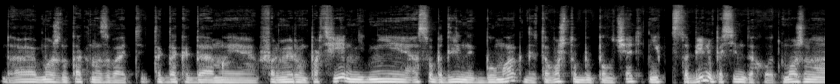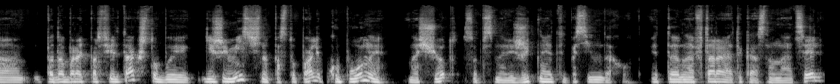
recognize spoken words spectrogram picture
да, можно так назвать, тогда, когда мы формируем портфель не, не особо длинных бумаг для того, чтобы получать от них стабильный пассивный доход. Можно подобрать портфель так, чтобы ежемесячно поступали купоны на счет, собственно, лежит на этот пассивный доход. Это вторая такая основная цель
